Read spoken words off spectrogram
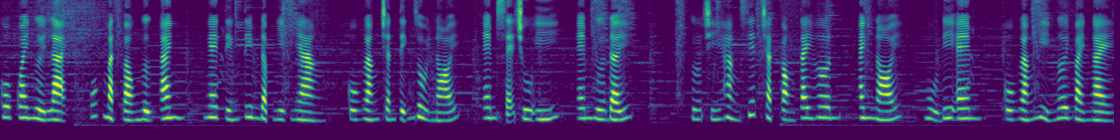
Cô quay người lại, úp mặt vào ngực anh, nghe tiếng tim đập nhịp nhàng, cố gắng trấn tĩnh rồi nói, em sẽ chú ý, em hứa đấy. Hứa Chí Hằng siết chặt vòng tay hơn, anh nói, ngủ đi em, cố gắng nghỉ ngơi vài ngày.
